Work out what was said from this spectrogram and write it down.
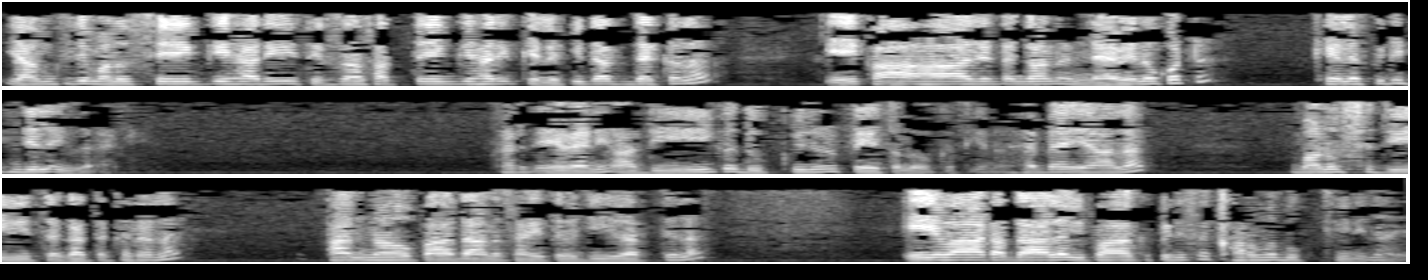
යම් කිසි මිනිසෙක්ගේ හරි තිරසන් සත්ත්වයෙක්ගේ හරි කෙලපිඩක් දැකලා ඒක ආහාරයට ගන්න නැවෙනකොට කෙලපිඩ හිඳිලා ඉවරයි. හරිද? එවැනි අධික දුක් විඳින പ്രേත ලෝක තියෙනවා. හැබැයි යාලා මනුෂ්‍ය ජීවිත ගත කරලා තණ්හා උපාදාන සහිතව ජීවත් වෙලා ඒවාට අදාළ විපාක පිණිස කර්ම භුක්ති විඳින අය.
